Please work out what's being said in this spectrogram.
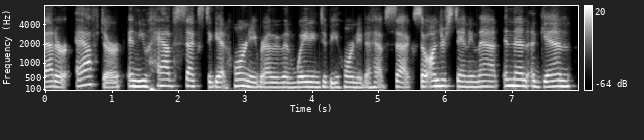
better after. And you have sex to get horny rather than waiting to be horny to have sex. So, understanding that. And then again,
